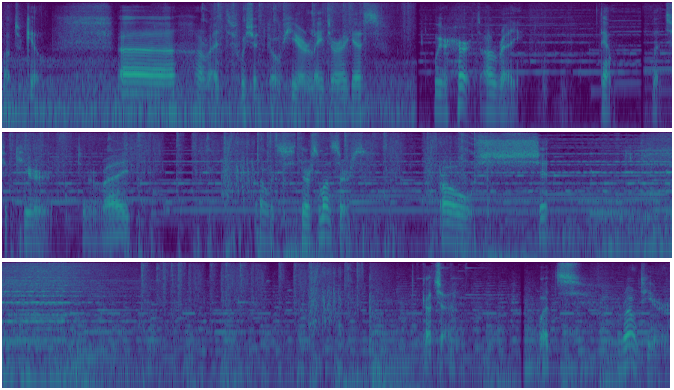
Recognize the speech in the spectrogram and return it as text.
how to kill. Uh, alright, we should go here later, I guess. We're hurt already. Damn. Let's here to the right. Oh, it's there's monsters. Oh shit. Gotcha. What's around here?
